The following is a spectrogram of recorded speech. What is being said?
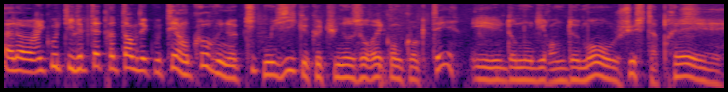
Alors écoute, il est peut-être temps d'écouter encore une petite musique que tu nous aurais concoctée et dont nous dirons deux mots juste après.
